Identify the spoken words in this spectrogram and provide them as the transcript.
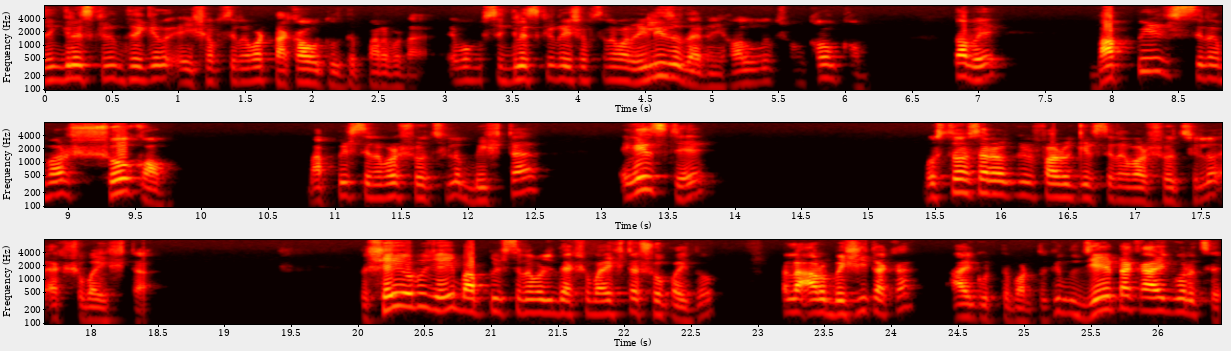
সিঙ্গেল স্ক্রিন থেকে এইসব সিনেমার টাকাও তুলতে পারবে না এবং সিঙ্গল স্ক্রিনে এইসব সিনেমা রিলিজও দেয় নাই। হল সংখ্যাও কম। তবে বাপ্পির সিনেমার শো কম। বাপ্পির সিনেমার শো ছিল ২০ টা এগেইনস্ট এ মোস্তফা সরোয়ার ফারুকীর সিনেমার শো ছিল ১২২ টা। তো সেই অনুযায়ী বাপ্পির সিনেমা যদি ১২২ টা শো পাইতো, তাহলে আরও বেশি টাকা আয় করতে পারতো কিন্তু যে টাকা আয় করেছে,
